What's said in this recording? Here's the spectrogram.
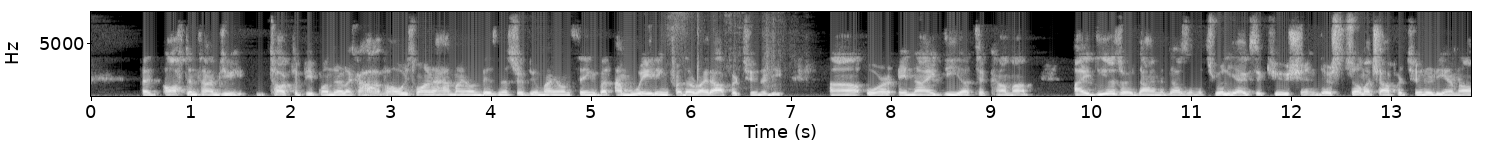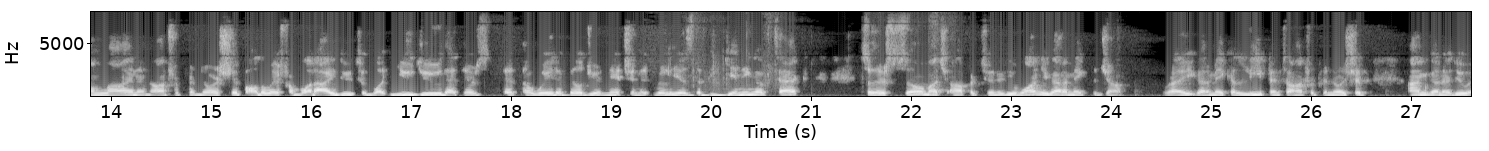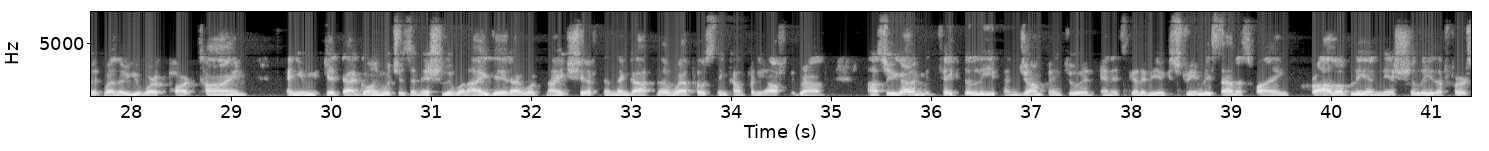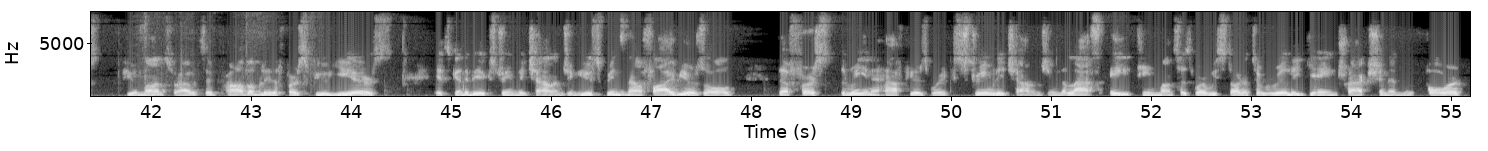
oftentimes you talk to people and they're like, oh, I've always wanted to have my own business or do my own thing, but I'm waiting for the right opportunity uh, or an idea to come up. Ideas are a dime a dozen. It's really execution. There's so much opportunity in online and entrepreneurship, all the way from what I do to what you do, that there's a, a way to build your niche, and it really is the beginning of tech. So there's so much opportunity. One, you got to make the jump, right? You got to make a leap into entrepreneurship. I'm going to do it, whether you work part time, and you get that going, which is initially what I did. I worked night shift and then got the web hosting company off the ground. Uh, so you got to take the leap and jump into it, and it's going to be extremely satisfying. Probably initially the first few months, or I would say probably the first few years, it's going to be extremely challenging. Uscreen's now five years old. The first three and a half years were extremely challenging. The last 18 months is where we started to really gain traction and move forward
